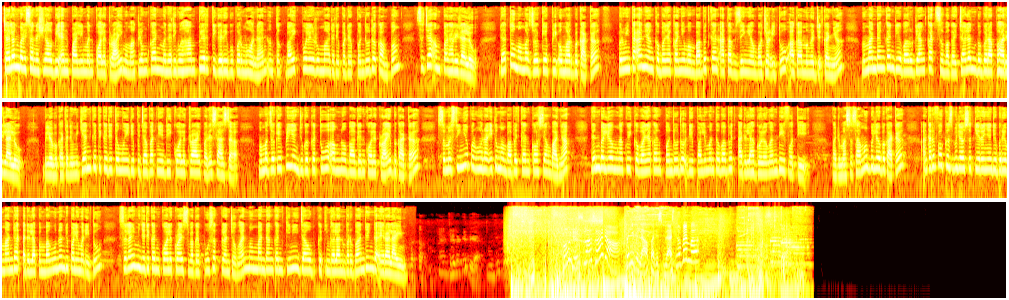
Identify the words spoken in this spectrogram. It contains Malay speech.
Calon Barisan Nasional BN Parlimen Kuala Krai memaklumkan menerima hampir 3,000 permohonan untuk baik pulih rumah daripada penduduk kampung sejak empat hari lalu. Dato' Muhammad Zulkifli Omar berkata, permintaan yang kebanyakannya membabitkan atap zinc yang bocor itu agak mengejutkannya memandangkan dia baru diangkat sebagai calon beberapa hari lalu. Beliau berkata demikian ketika ditemui di pejabatnya di Kuala Krai pada Selasa. Muhammad Zulkifli yang juga Ketua UMNO bahagian Kuala Krai berkata, semestinya permohonan itu membabitkan kos yang banyak dan beliau mengakui kebanyakan penduduk di Parlimen terbabit adalah golongan B40. Pada masa sama, beliau berkata, antara fokus beliau sekiranya diberi mandat adalah pembangunan di Parlimen itu selain menjadikan Kuala Krai sebagai pusat pelancongan memandangkan kini jauh ketinggalan berbanding daerah lain. Bonus Lazada. Beli gelar pada 11 November. Oh.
